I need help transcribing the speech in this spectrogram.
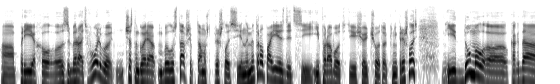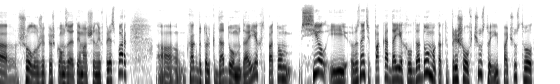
а, приехал забирать Вольву. Честно говоря, был уставший, потому что пришлось и на метро поездить, и поработать, и еще чего только не пришлось. И думал, э, когда шел уже пешком за этой машиной в пресс-парк, а, как бы только до дома доехать. Потом сел, и, вы знаете, пока доехал до дома, как-то пришел в чувство и почувствовал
